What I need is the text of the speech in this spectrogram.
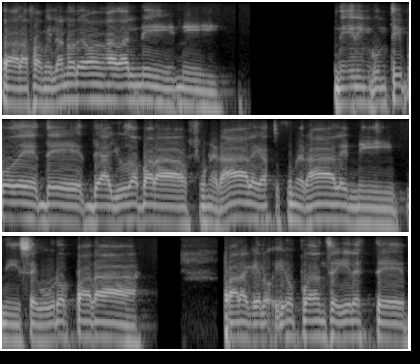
O sea, a la familia no le van a dar ni, ni, ni ningún tipo de, de- de ayuda para funerales, gastos funerales, ni, ni seguros para, para que los hijos puedan seguir este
